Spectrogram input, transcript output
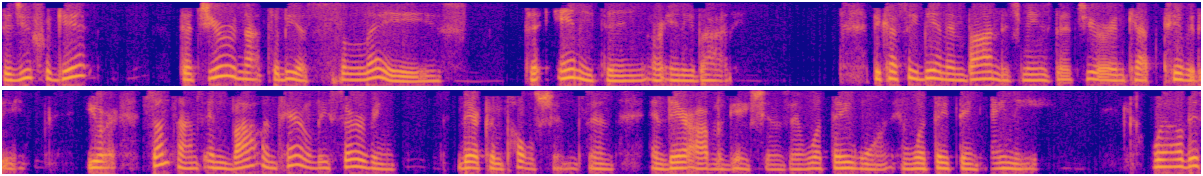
Did you forget that you're not to be a slave to anything or anybody? Because see, being in bondage means that you're in captivity. You're sometimes involuntarily serving their compulsions and, and their obligations and what they want and what they think they need. Well, this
